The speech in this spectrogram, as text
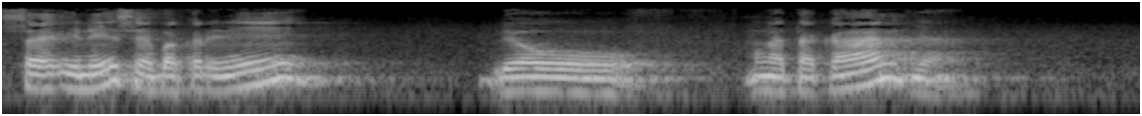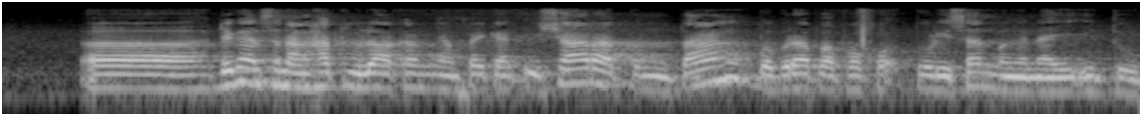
saya ini, saya bakar ini, beliau mengatakan ya, uh, dengan senang hati beliau akan menyampaikan isyarat tentang beberapa pokok tulisan mengenai itu,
